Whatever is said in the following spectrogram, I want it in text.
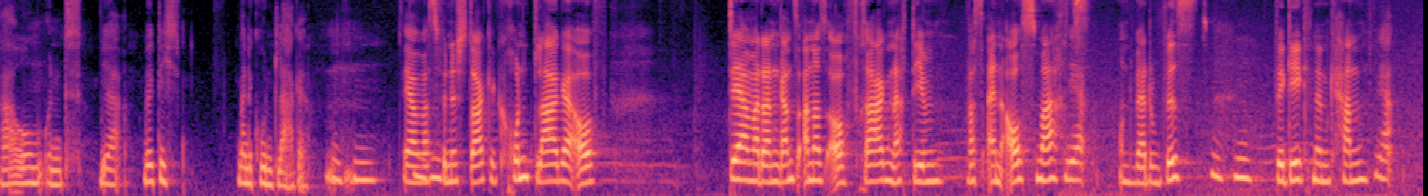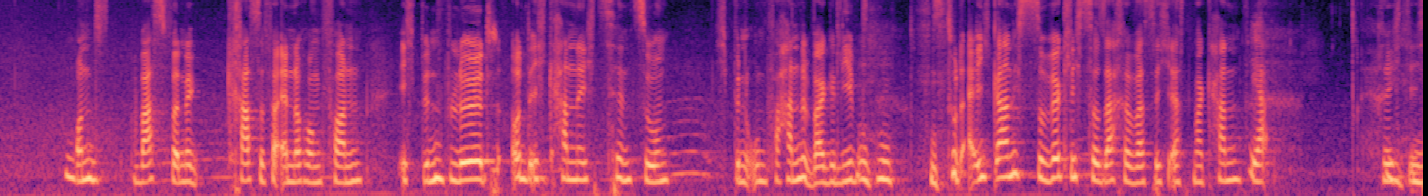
Raum und ja, wirklich meine Grundlage. Mhm. Ja, was für eine starke Grundlage, auf der man dann ganz anders auch Fragen nach dem, was einen ausmacht ja. und wer du bist, mhm. begegnen kann. Ja. Mhm. Und was für eine krasse Veränderung von ich bin blöd und ich kann nichts hinzu, ich bin unverhandelbar geliebt. Mhm es tut eigentlich gar nichts so wirklich zur Sache, was ich erstmal kann. Ja. Richtig,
